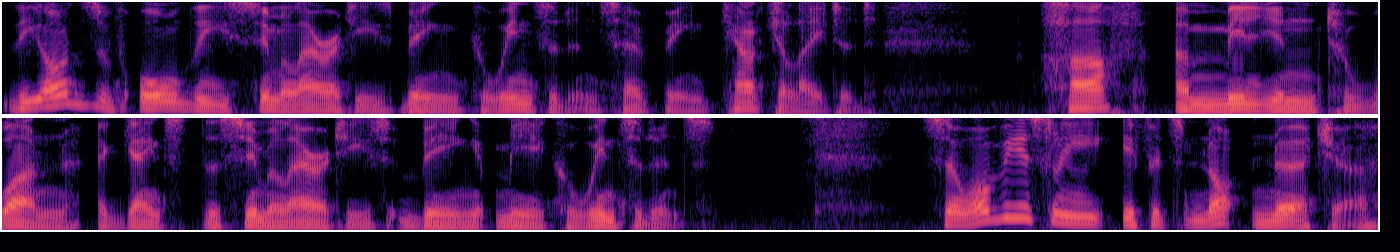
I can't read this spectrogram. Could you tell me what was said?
The odds of all these similarities being coincidence have been calculated. Half a million to one against the similarities being mere coincidence. So obviously, if it's not nurture,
